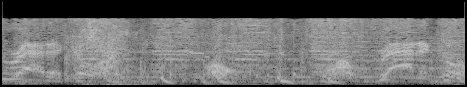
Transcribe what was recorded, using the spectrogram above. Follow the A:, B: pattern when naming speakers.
A: radical. Radical.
